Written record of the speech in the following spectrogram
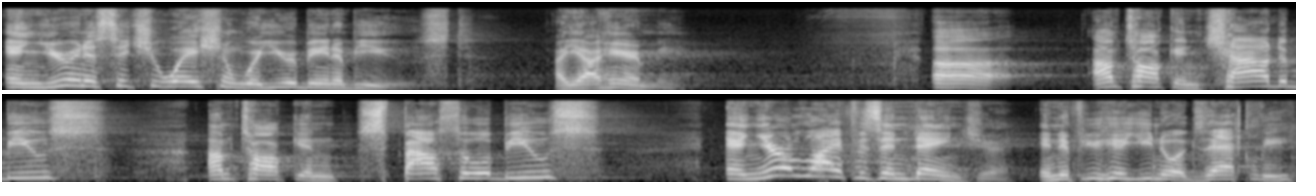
and you're in a situation where you're being abused, are y'all hearing me? Uh, I'm talking child abuse, I'm talking spousal abuse, and your life is in danger. And if you hear, you know exactly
